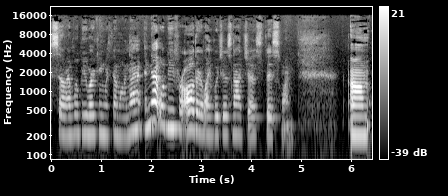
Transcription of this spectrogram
so I will be working with them on that, and that will be for all their languages, not just this one. Um,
